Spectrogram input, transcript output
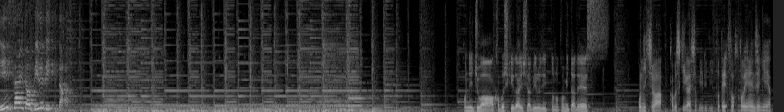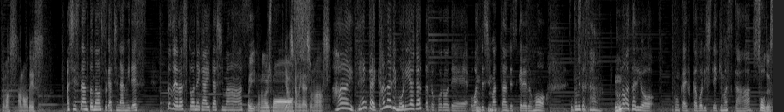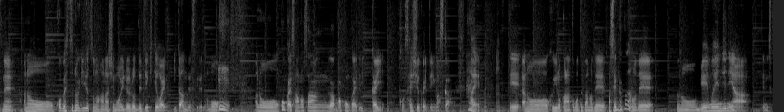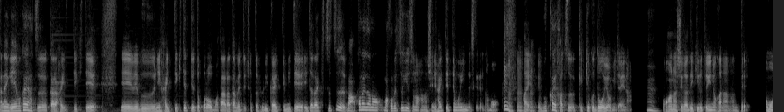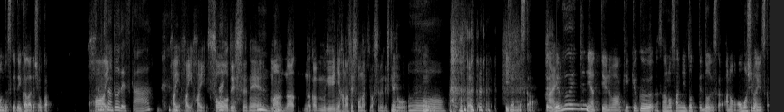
インサイドビルディットこんにちは。株式会社ビルディットの富田です。こんにちは。株式会社ビルディットでソフトウェアエンジニアやってます。佐野です。アシスタントの菅千奈美ですどうぞよろしくお願いいたしますはい、お願いします。よろしくお願いします。はい前回かなり盛り上がったところで終わってしまったんですけれども、す富田さんうんどのあたりを今回深掘りしていきますか、そうですね。あの、個別の技術の話もいろいろ出てきてはいたんですけれども、ええあの、今回佐野さんが、まあ、今回で一回、こう最終回といいますか、ははいい。で、あの、区切ろうかなと思ってたので、まあ、せっかくなので、そのゲームエンジニアっていうんですかね、ゲーム開発から入ってきて、えーウェブに入ってきてっていうところをまた改めてちょっと振り返ってみていただきつつ、まあ、この間の、まあ、個別技術の話に入っていってもいいんですけれども、はい、ウェブ開発結局どうよみたいなうん。お話ができるといいのかななんて思うんですけど、いかがでしょうか？はい。さんどうですか？はい、はい、はい。そうですね。うんまあ、うんな、なんか無限に話せそうな気はするんですけど、おおー、いいじゃないですか。ではいウェブエンジニアっていうのは結局、佐野さんにとってどうですか？あの、面白いんですか？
